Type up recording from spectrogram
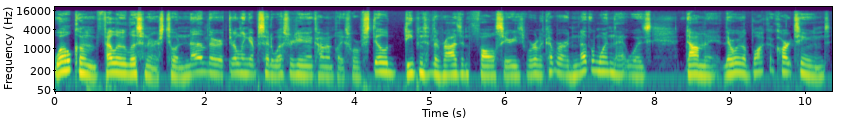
Welcome, fellow listeners, to another thrilling episode of West Virginia Commonplace. We're still deep into the Rise and Fall series. We're going to cover another one that was dominant. There was a block of cartoons.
